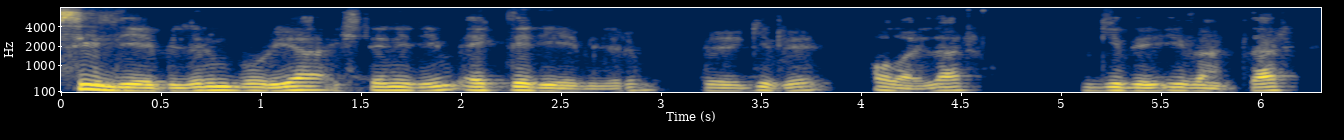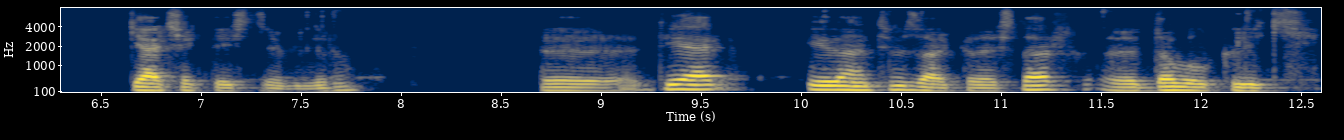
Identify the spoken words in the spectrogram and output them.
sil diyebilirim. Buraya işte ne diyeyim ekle diyebilirim e, gibi olaylar gibi eventler gerçekleştirebilirim. Ee, diğer eventimiz arkadaşlar e, double click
